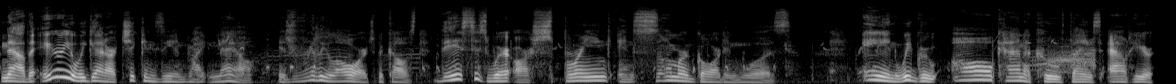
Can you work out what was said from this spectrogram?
Now, the area we got our chickens in right now is really large because this is where our spring and summer garden was. And we grew all kind of cool things out here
